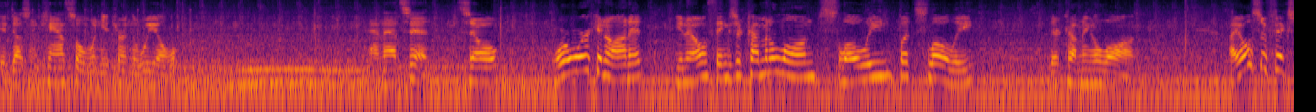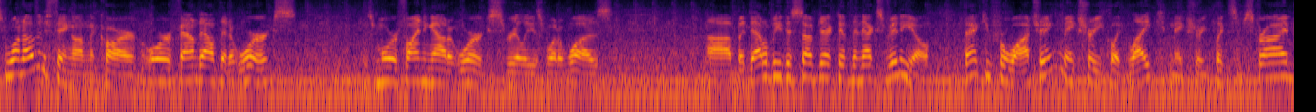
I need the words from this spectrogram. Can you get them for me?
it doesn't cancel when you turn the wheel. And that's it. So we're working on it. You know, things are coming along slowly, but slowly. They're coming along. I also fixed one other thing on the car, or found out that it works. It's more finding out it works, really, is what it was. Uh, but that'll be the subject of the next video. Thank you for watching. Make sure you click like, make sure you click subscribe,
